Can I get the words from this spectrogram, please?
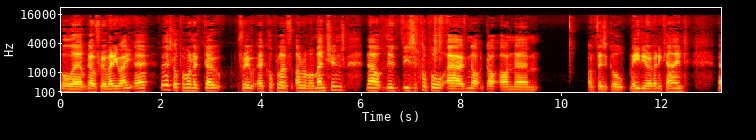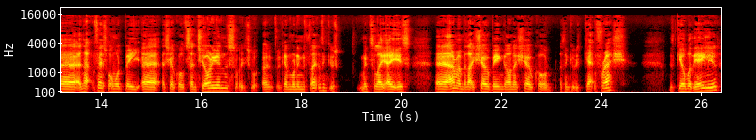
we'll uh, go through them anyway. Uh, first up, I want to go through a couple of honourable mentions. Now, there's a couple I've not got on um, on physical media of any kind. Uh, and that first one would be uh, a show called Centurions, which uh, again running, I think it was mid to late eighties. Uh, I remember that show being on a show called, I think it was Get Fresh, with Gilbert the Alien.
